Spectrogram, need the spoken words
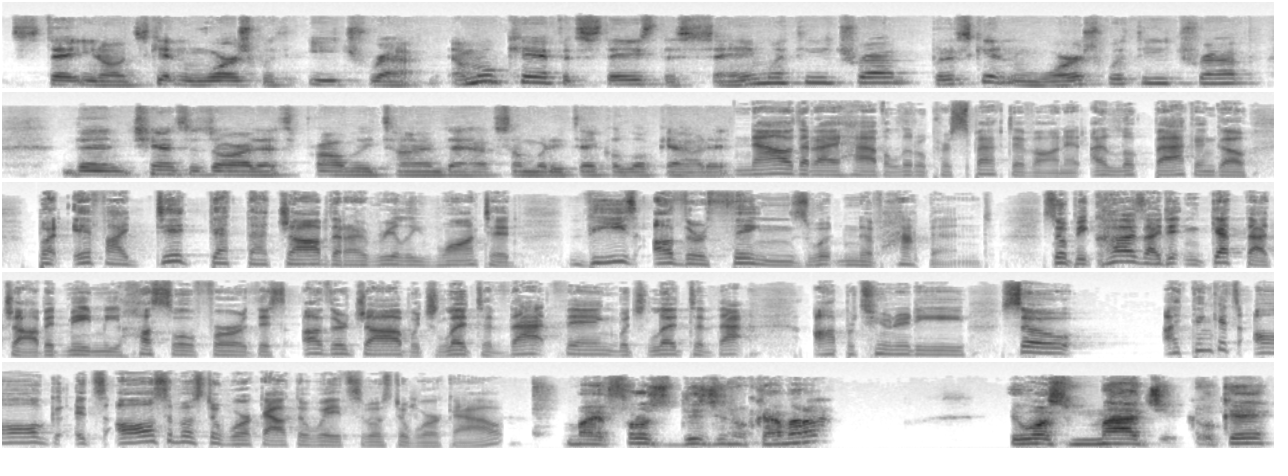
stay you know it's getting worse with each rep i'm okay if it stays the same with each rep but it's getting worse with each rep then chances are that's probably time to have somebody take a look at it now that I have a little perspective on it, I look back and go, but if I did get that job that I really wanted, these other things wouldn't have happened. So because I didn't get that job, it made me hustle for this other job, which led to that thing, which led to that opportunity. So I think it's all it's all supposed to work out the way it's supposed to work out. my first digital camera, it was magic, okay?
